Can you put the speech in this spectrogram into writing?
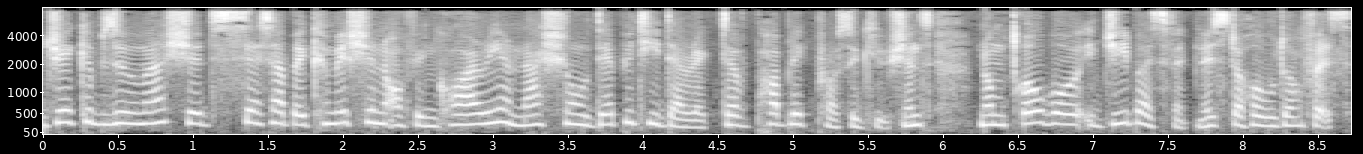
Jacob Zuma should set up a commission of inquiry on National Deputy Director of Public Prosecutions, Nomgcobo Jiba's fitness to hold office.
